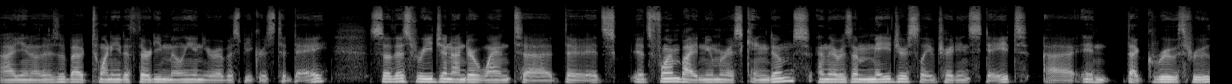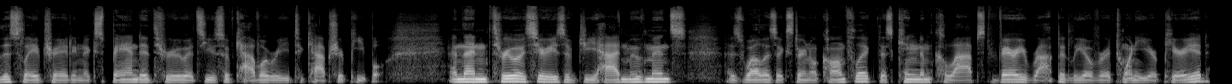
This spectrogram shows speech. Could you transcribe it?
Uh, you know, there's about 20 to 30 million Yoruba speakers today. So, this region underwent, uh, the, it's, it's formed by numerous kingdoms, and there was a major slave trading state uh, in that grew through the slave trade and expanded through its use of cavalry to capture people. And then through a series of jihad movements, as well as external conflict, this kingdom collapsed very rapidly over a 20 year period.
